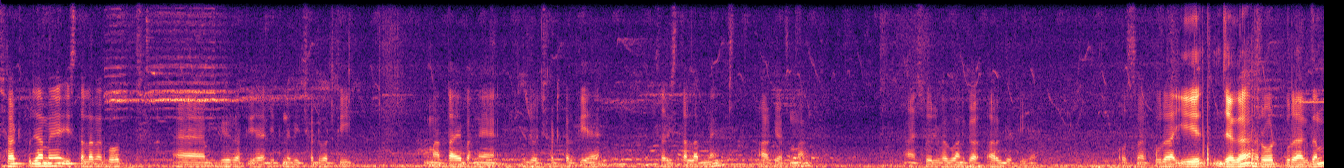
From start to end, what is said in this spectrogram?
छठ पूजा में इस तालाब में बहुत भीड़ रहती है, जितने भी छठ व्रती माताएँ, बहनें जो छठ करती है। सब इस तालाब में आके अपना सूर्य भगवान का अर्घ देती है। उसमें पूरा ये जगह, रोड पूरा एकदम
